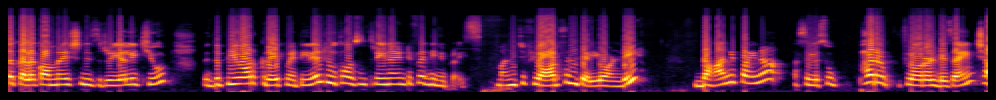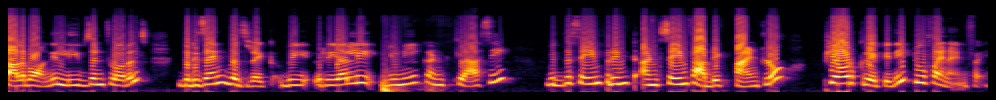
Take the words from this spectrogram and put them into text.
The colour combination is really cute with the pure crepe material two thousand three five దీని ప్రైస్ మంచి ఫ్లవర్స్ అండ్ ఎల్లో అండి. దానిపైన అసలు సూపర్ ఫ్లోరల్ డిజైన్ చాలా బాగుంది. Leaves and florals the design was we really unique and classy with the same print and same fabric ప్యాంట్లో ప్యూర్ క్రేప్ ఇది two five nine five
